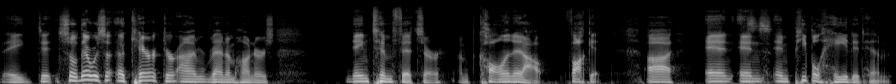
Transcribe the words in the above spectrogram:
they did. So there was a, a character on Venom Hunters named Tim Fitzer. I'm calling it out. Fuck it. Uh, and and and people hated him.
